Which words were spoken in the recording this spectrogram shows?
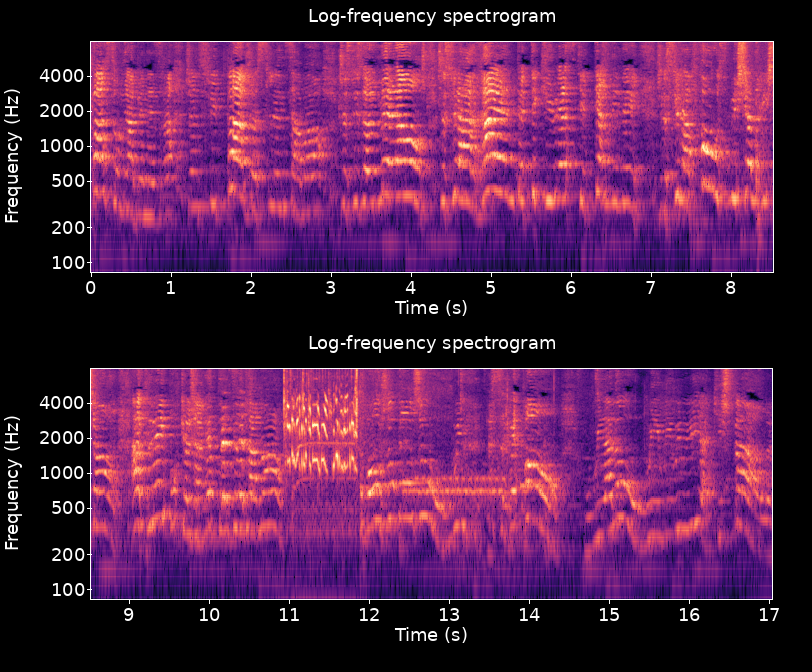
Pas Sonia Benezra, je ne suis pas Jocelyne Savard, je suis un mélange, je suis la reine de TQS qui est terminée, je suis la fausse Michel Richard, appelez pour que j'arrête de dire de la merde. Bonjour, bonjour. Oui, ça répond. Oui, allô? Oui, oui, oui, oui. À qui je parle?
